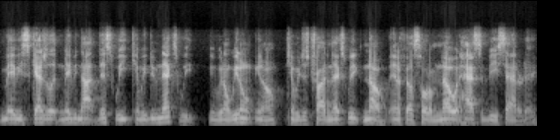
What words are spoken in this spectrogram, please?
maybe schedule it? Maybe not this week. Can we do next week? We don't. We don't. You know. Can we just try the next week? No. NFL told them no. It has to be Saturday.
